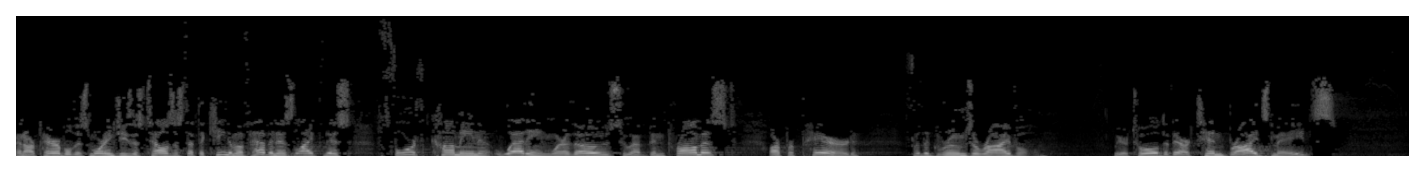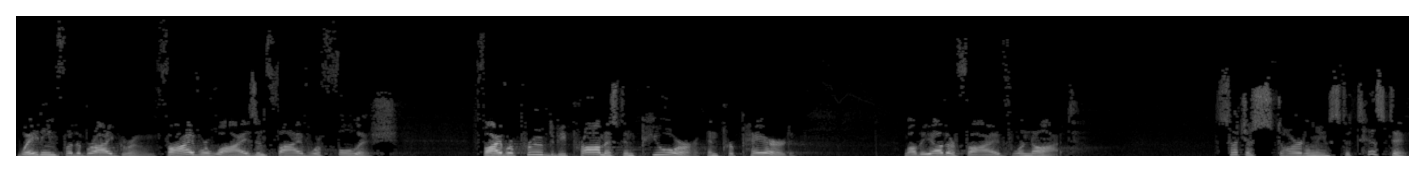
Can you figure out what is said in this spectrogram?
In our parable this morning, Jesus tells us that the kingdom of heaven is like this forthcoming wedding where those who have been promised are prepared for the groom's arrival. We are told that there are ten bridesmaids waiting for the bridegroom. Five were wise and five were foolish. Five were proved to be promised and pure and prepared, while the other five were not. Such a startling statistic.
